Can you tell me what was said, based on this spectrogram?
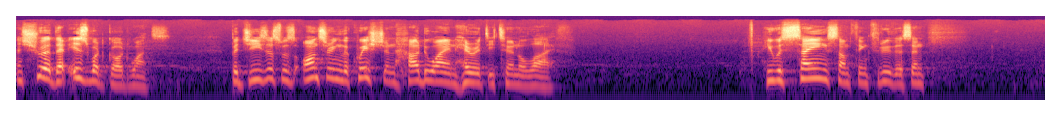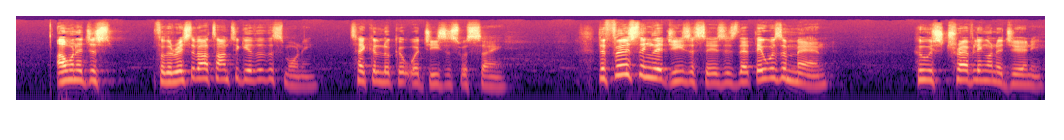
And sure, that is what God wants. But Jesus was answering the question how do I inherit eternal life? He was saying something through this. And I want to just, for the rest of our time together this morning, take a look at what Jesus was saying. The first thing that Jesus says is that there was a man who was traveling on a journey.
